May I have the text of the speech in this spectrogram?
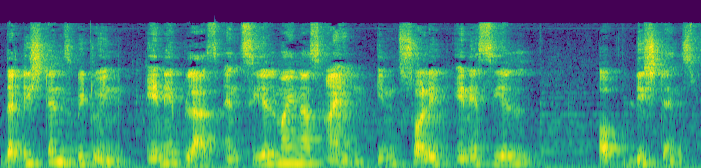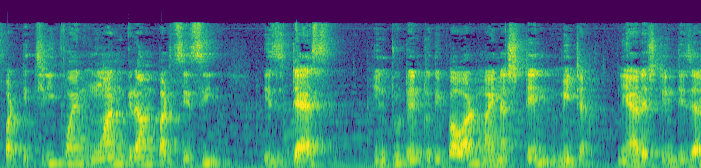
The distance between Na plus and Cl minus ion in solid NaCl of distance 43.1 gram per cc is dash into 10 to the power minus 10 meter nearest integer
